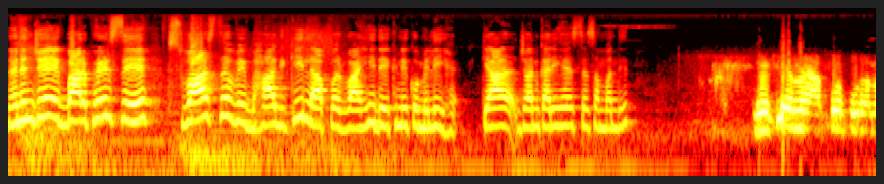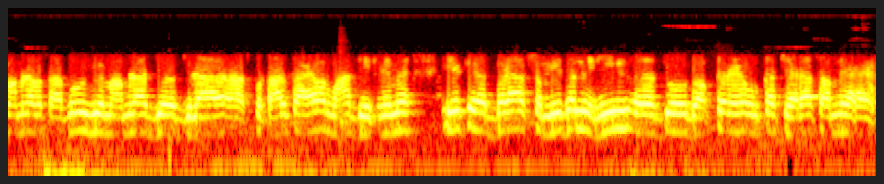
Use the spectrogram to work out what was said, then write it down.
धनंजय, एक बार फिर से स्वास्थ्य विभाग की लापरवाही देखने को मिली है। क्या जानकारी है इससे संबंधित? देखिए मैं आपको पूरा मामला बता दूँ। ये मामला जो जिला अस्पताल का है और वहाँ देखने में एक बड़ा संवेदनहीन जो डॉक्टर है उनका चेहरा सामने आया है।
